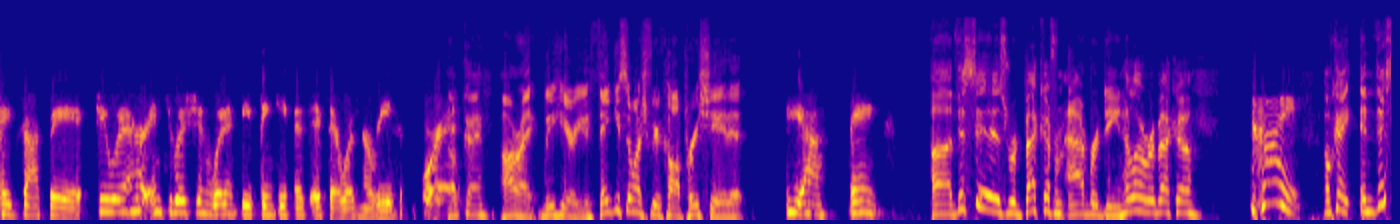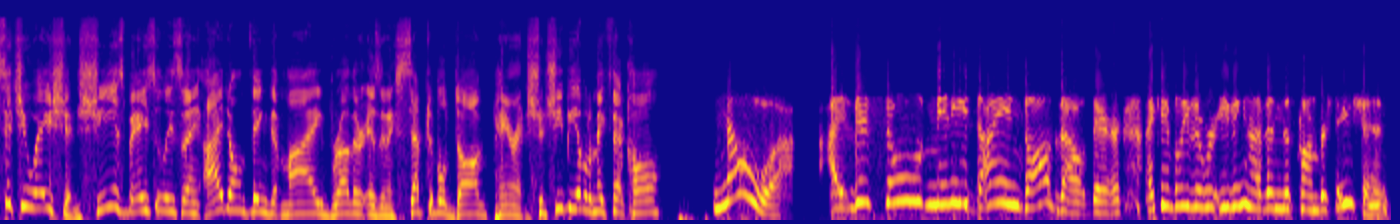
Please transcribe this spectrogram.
Exactly. She wouldn't. Her intuition wouldn't be thinking this if there was no reason for it. Okay. All right. We hear you. Thank you so much for your call. Appreciate it. Yeah. Thanks. Uh, this is Rebecca from Aberdeen. Hello, Rebecca. Hi. Okay. In this situation, she is basically saying, I don't think that my brother is an acceptable dog parent. Should she be able to make that call? No, I, there's so many dying dogs out there. I can't believe that we're even having this conversation.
